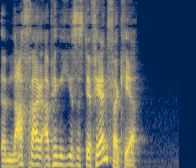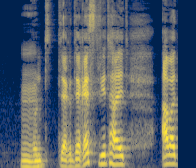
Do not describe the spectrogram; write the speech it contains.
ähm, nachfrageabhängig ist, ist der Fernverkehr. Und der, der Rest wird halt, aber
